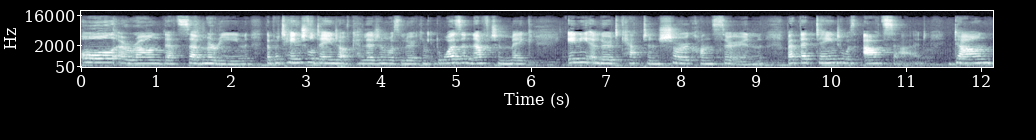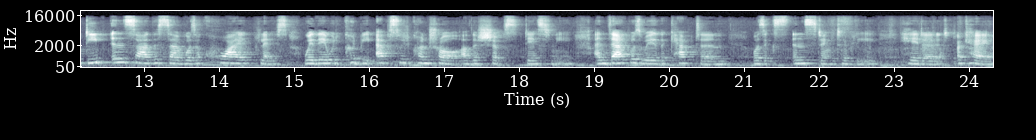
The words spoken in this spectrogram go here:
all around that submarine. The potential danger of collision was lurking. It was enough to make any alert captain show concern, but that danger was outside. Down deep inside the sub was a quiet place where there would, could be absolute control of the ship's destiny, and that was where the captain was instinctively headed. Okay,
